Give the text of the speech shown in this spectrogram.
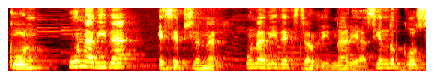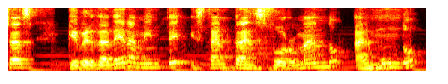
con una vida excepcional, una vida extraordinaria, haciendo cosas que verdaderamente están transformando al mundo,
